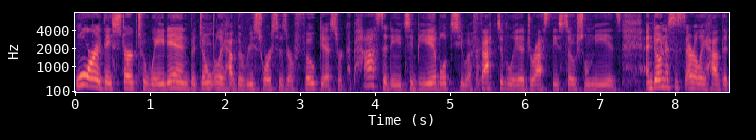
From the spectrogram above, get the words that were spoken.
or they start to wade in but don't really have the resources or focus or capacity to be able to effectively address these social needs and don't necessarily have the,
